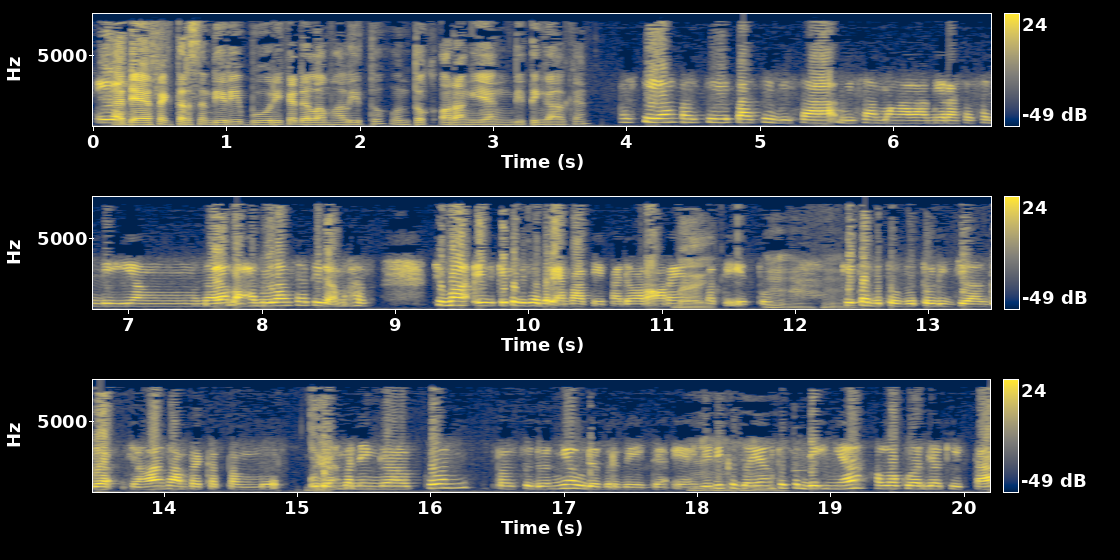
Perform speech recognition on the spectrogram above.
Iya. Ada efek tersendiri Bu Rika dalam hal itu untuk orang yang ditinggalkan? Pasti ya, pasti pasti bisa bisa mengalami rasa sedih yang mendalam. Alhamdulillah saya tidak merasa. Cuma kita bisa berempati pada orang-orang yang seperti itu. Mm -hmm. Kita betul-betul dijaga, jangan sampai ketemu. Yeah. Udah meninggal pun prosedurnya udah berbeda ya. Mm -hmm. Jadi kebayang tuh sedihnya kalau keluarga kita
